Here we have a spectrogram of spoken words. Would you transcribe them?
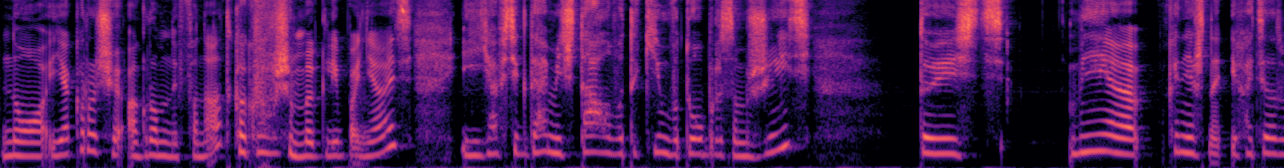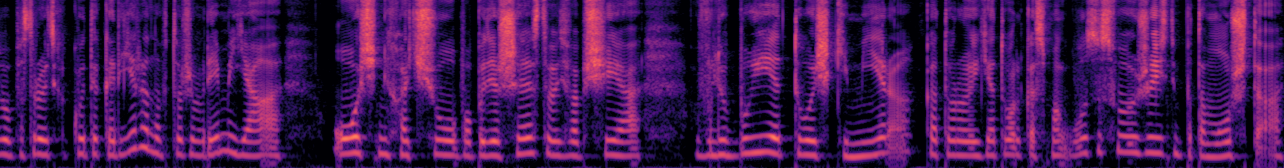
Но я, короче, огромный фанат, как вы уже могли понять. И я всегда мечтала вот таким вот образом жить. То есть мне, конечно, и хотелось бы построить какую-то карьеру, но в то же время я очень хочу попутешествовать вообще в любые точки мира, которые я только смогу за свою жизнь, потому что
